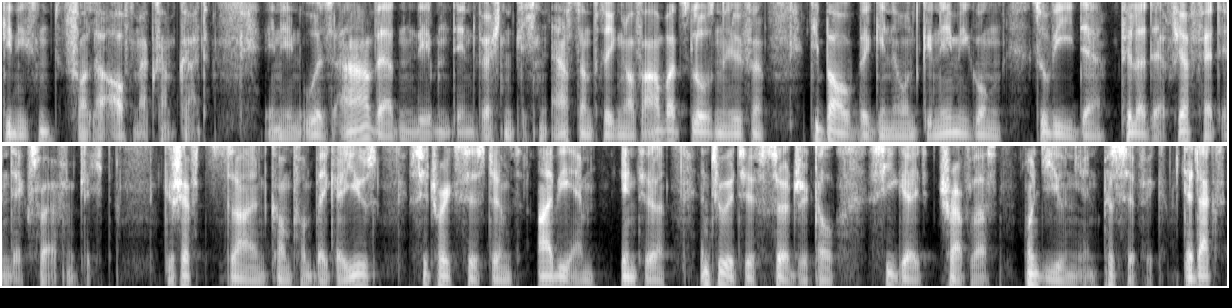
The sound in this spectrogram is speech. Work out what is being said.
genießen volle Aufmerksamkeit. In den USA werden neben den wöchentlichen Erstanträgen auf Arbeitslosenhilfe die Baubeginne und Genehmigungen sowie der Philadelphia Fed Index veröffentlicht. Geschäftszahlen kommen von Baker Hughes, Citrix Systems, IBM, Intel, Intuitive Surgical, Seagate, Travelers und Union Pacific. Der DAX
